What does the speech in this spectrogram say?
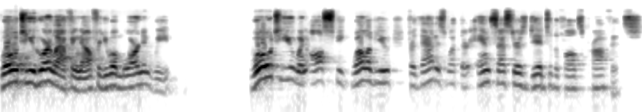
Woe to you who are laughing now, for you will mourn and weep. Woe to you when all speak well of you, for that is what their ancestors did to the false prophets.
